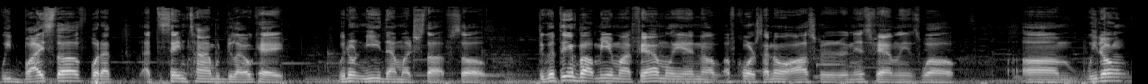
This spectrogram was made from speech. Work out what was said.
we'd buy stuff but at, at the same time we'd be like okay we don't need that much stuff so the good thing about me and my family and uh, of course i know oscar and his family as well um, we don't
